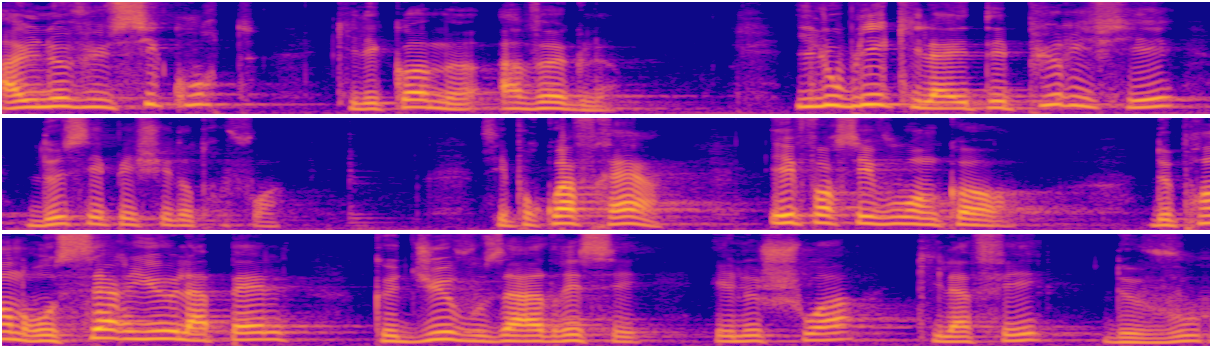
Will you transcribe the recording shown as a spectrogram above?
a une vue si courte qu'il est comme aveugle. Il oublie qu'il a été purifié de ses péchés d'autrefois. C'est pourquoi, frères, efforcez-vous encore de prendre au sérieux l'appel que Dieu vous a adressé et le choix qu'il a fait de vous.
